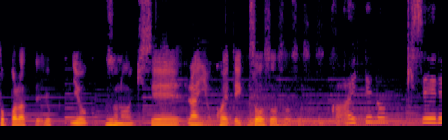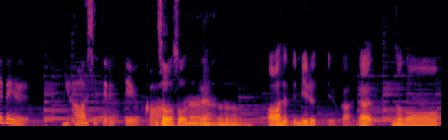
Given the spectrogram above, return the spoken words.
取っ払ってよく、よその規制ラインを超えていく。そうそうそうそうそう。なんか相手の規制レベルに合わせてるっていうか。そうそうだね、ん。うん。合わせて見るっていうか、だからその、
